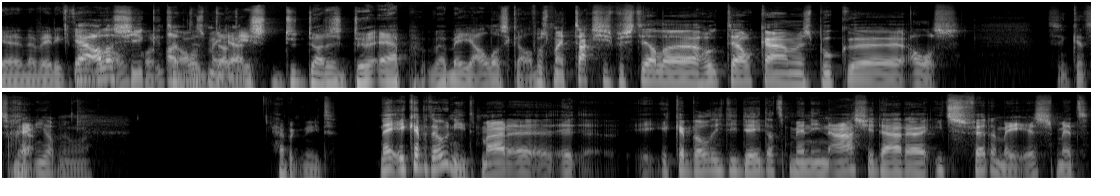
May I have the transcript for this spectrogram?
en dan weet ik het Ja, alles. Je kunt er ah, alles mee dat is, dat is de app waarmee je alles kan. Volgens mij taxis bestellen, hotelkamers boeken, alles. Dus ik kan het Ja. niet opnoemen. Heb ik niet. Nee, ik heb het ook niet. Maar eh, eh, ik heb wel het idee dat men in Azië daar eh, iets verder mee is met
